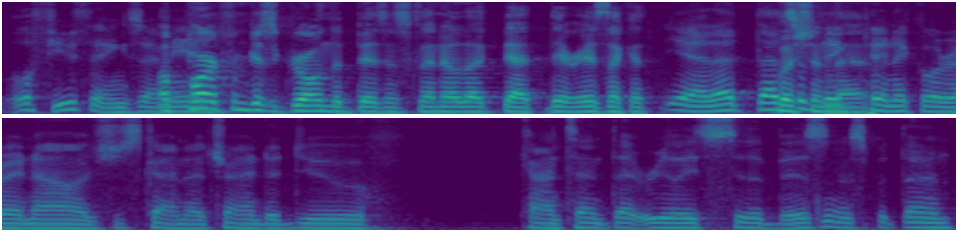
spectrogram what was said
well, a few things. I mean, apart from just growing the business? Because I know that that there is like a yeah, that that's a big that. pinnacle right now. Is just kind of trying to do content that relates to the business, but then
